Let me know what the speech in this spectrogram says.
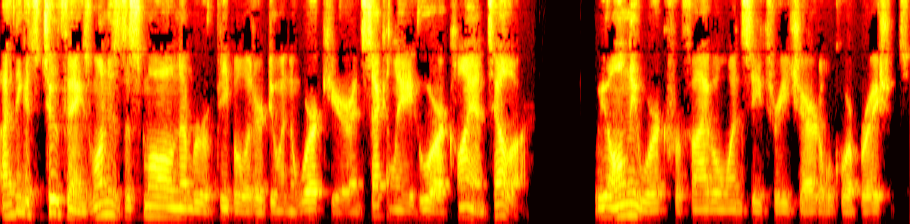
I think it's two things. One is the small number of people that are doing the work here, and secondly, who our clientele are. We only work for 501c3 charitable corporations.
